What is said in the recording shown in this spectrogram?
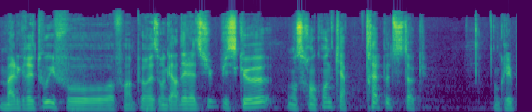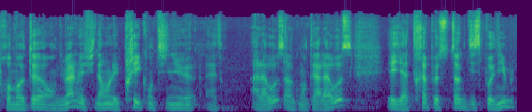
malgré tout, il faut, un peu raison garder là-dessus, puisque on se rend compte qu'il y a très peu de stock. Donc les promoteurs ont du mal, mais finalement les prix continuent à être à la hausse, à augmenter à la hausse, et il y a très peu de stock disponible,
